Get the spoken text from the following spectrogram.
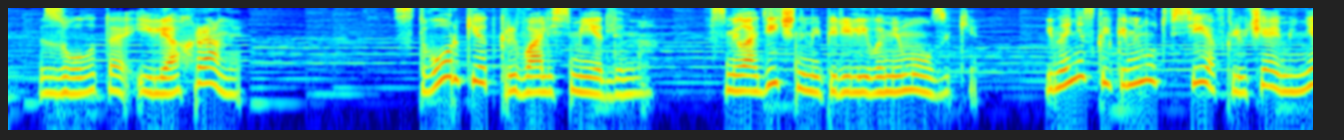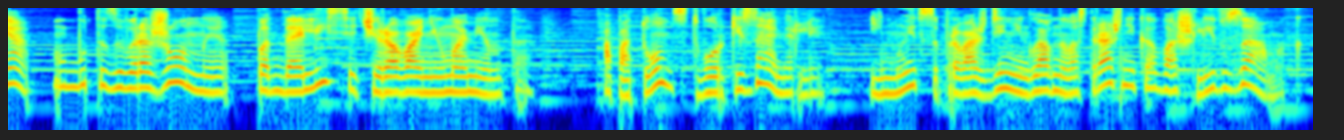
– золота или охраны. Створки открывались медленно, с мелодичными переливами музыки. И на несколько минут все, включая меня, будто завороженные, поддались очарованию момента. А потом створки замерли, и мы в сопровождении главного стражника вошли в замок –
